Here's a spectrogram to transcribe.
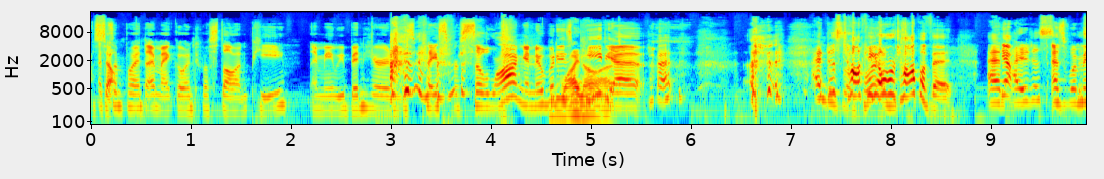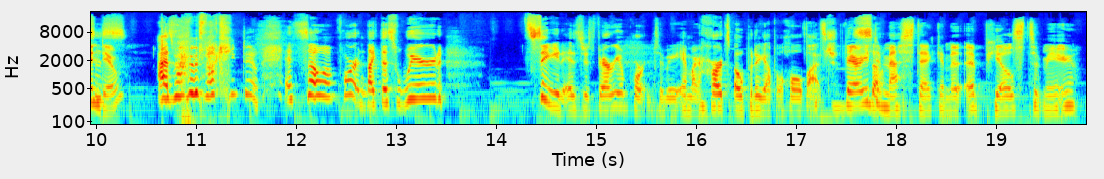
At So some point, I might go into a stall and pee. I mean, we've been here in this place for so long, and nobody's Why peed not? yet. and just is talking over top of it, and Yep, I just as women this is- do. as women fucking do. It's so important. Like this weird scene is just very important to me, and my heart's opening up a whole bunch. Very so, domestic, and it appeals to me.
